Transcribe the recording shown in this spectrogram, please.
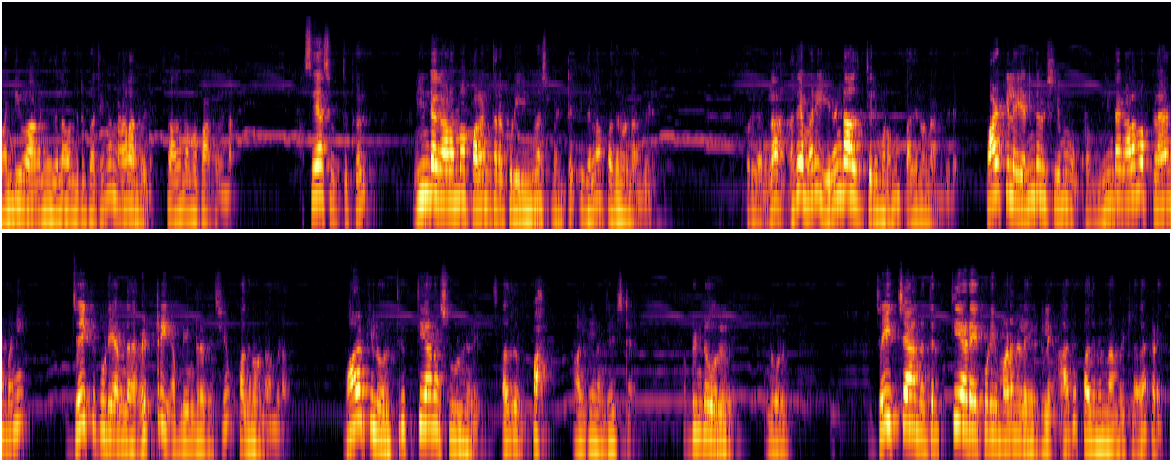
வண்டி வாகனம் இதெல்லாம் வந்துட்டு பார்த்திங்கன்னா நாலாம் வீடு. ஸோ அதை நம்ம பார்க்க வேண்டாம். அசையா சொத்துக்கள் நீண்ட காலமாக பலன் தரக்கூடிய இன்வெஸ்ட்மெண்ட்டு இதெல்லாம் பதினொன்றாம் வீடு. புரியுதுங்களா? அதே மாதிரி இரண்டாவது திருமணமும் பதினொன்றாம் வீடு. வாழ்க்கையில் எந்த விஷயமும் ரொம்ப நீண்ட காலமாக பிளான் பண்ணி ஜெயிக்கக்கூடிய அந்த வெற்றி அப்படின்ற விஷயம் பதினொன்றாம் இடம். வாழ்க்கையில் ஒரு திருப்தியான சூழ்நிலை. அதாவது பா வாழ்க்கையில் நான் ஜெயிச்சிட்டேன். அப்படின்ற ஒரு அந்த ஒரு ஜெயிச்ச அந்த திருப்தி அடையக்கூடிய மனநிலை இருக்குல்லையே அது பதினொன்றாம் வீட்டில் தான் கிடைக்கும்.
